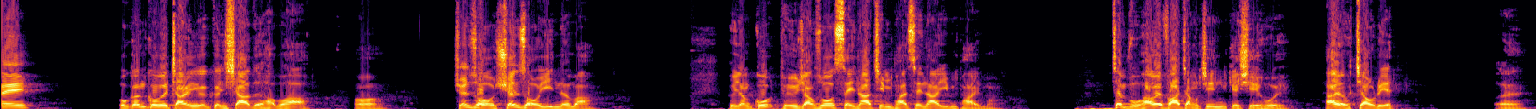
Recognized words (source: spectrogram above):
哎，我跟各位讲一个更瞎的，好不好？哦，选手选手赢了嘛？比如讲国，比如讲说谁拿金牌，谁拿银牌嘛？政府还会发奖金给协会，还有教练，哎，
